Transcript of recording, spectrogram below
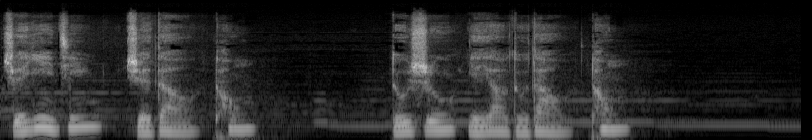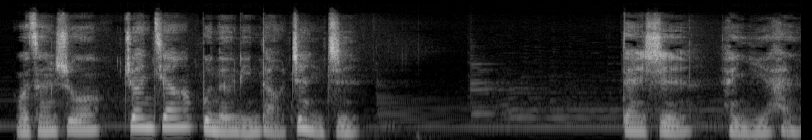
学易经学到通，读书也要读到通。我曾说，专家不能领导政治，但是很遗憾，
